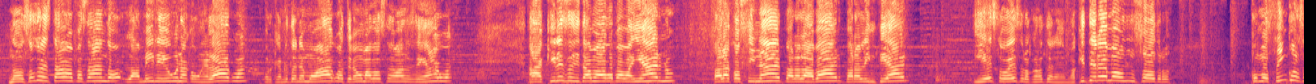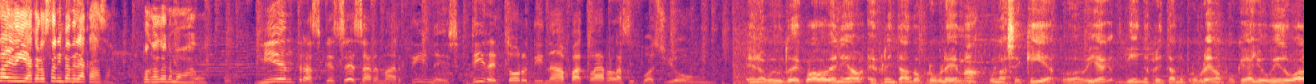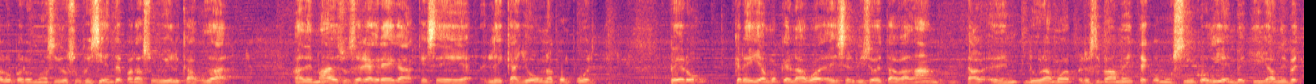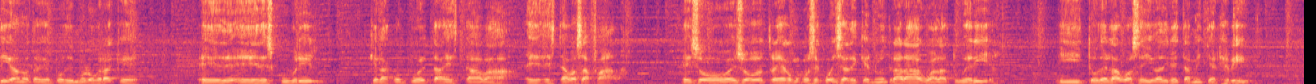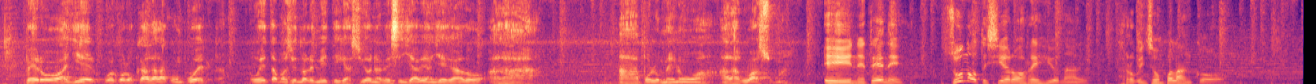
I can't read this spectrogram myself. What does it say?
Nosotros estábamos pasando la mil y una con el agua, porque no tenemos agua, tenemos más dos semanas sin agua. Aquí necesitamos agua para bañarnos, para cocinar, para lavar, para limpiar. Y eso es lo que no tenemos. Aquí tenemos nosotros como cinco o seis días que no se limpian de la casa, porque no tenemos agua. Mientras que César Martínez, director de INAPA, aclara la situación. El acueducto de Cuava venía enfrentando problemas con la sequía, todavía viene enfrentando problemas porque ha llovido algo pero no ha sido suficiente para subir el caudal. Además de eso se le agrega que se le cayó una compuerta, pero creíamos que el agua, el servicio estaba dando. Eh, Duramos aproximadamente como cinco días investigando, investigando hasta que pudimos lograr que, eh, eh, descubrir que la compuerta estaba, eh, estaba zafada. Eso, eso traía como consecuencia de que no entrara agua a la tubería y todo el agua se iba directamente al río. Pero ayer fue colocada la compuerta. Hoy estamos haciendo la investigación a ver si ya habían llegado a la, a, por lo menos a, la Guasuma. NTN, su noticiero regional, Robinson Polanco.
